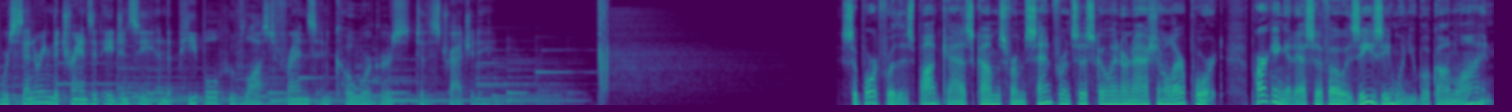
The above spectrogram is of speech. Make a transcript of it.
we're centering the transit agency and the people who've lost friends and coworkers to this tragedy. Support for this podcast comes from San Francisco International Airport. Parking at SFO is easy when you book online.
